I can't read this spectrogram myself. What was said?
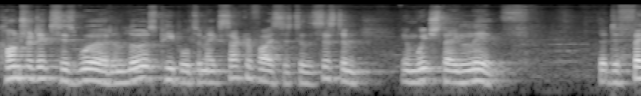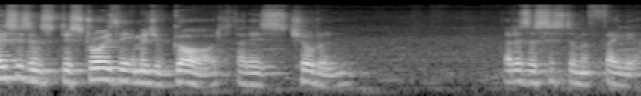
contradicts his word, and lures people to make sacrifices to the system in which they live, that defaces and destroys the image of God, that is, children, that is a system of failure.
